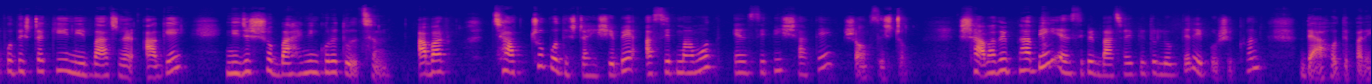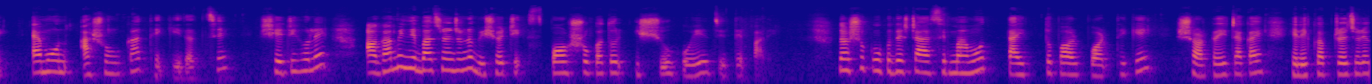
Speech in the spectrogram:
উপদেষ্টা কি নির্বাচনের আগে নিজস্ব বাহিনী গড়ে তুলছেন? আবার ছাত্র উপদেষ্টা হিসেবে আসিফ মাহমুদ এনসিপির সাথে সংশ্লিষ্ট। স্বাভাবিকভাবেই এনসিপির বাছাইকৃত লোকদের এই প্রশিক্ষণ দেয়া হতে পারে। এমন আশঙ্কা থেকে যাচ্ছে। সেটি হলে আগামী নির্বাচনের জন্য বিষয়টি স্পর্শকাতর ইস্যু হয়ে যেতে পারে। দর্শক, উপদেষ্টা আসিফ মাহমুদ দায়িত্ব পাওয়ার পর থেকে সরকারি টাকায় হেলিকপ্টারে চড়ে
